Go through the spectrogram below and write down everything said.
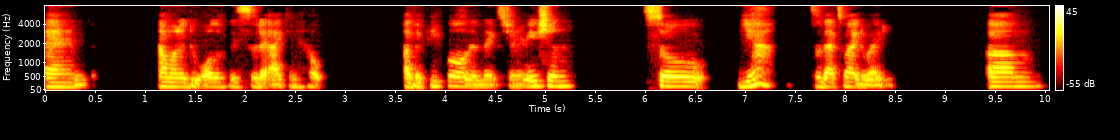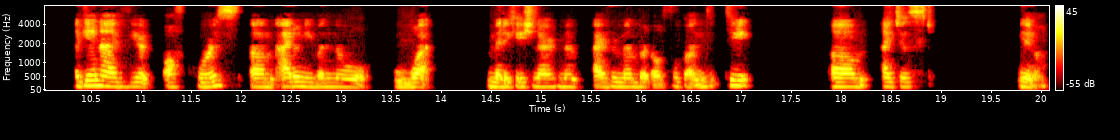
And I want to do all of this so that I can help other people in the next generation. So yeah, so that's why I do I do. Um, again, I veered off course. Um, I don't even know what medication I have I've remembered or forgotten to take. Um, I just, you know,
